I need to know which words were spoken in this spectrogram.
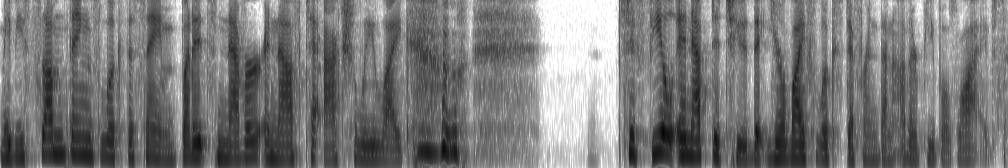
Maybe some things look the same, but it's never enough to actually like to feel ineptitude that your life looks different than other people's lives.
